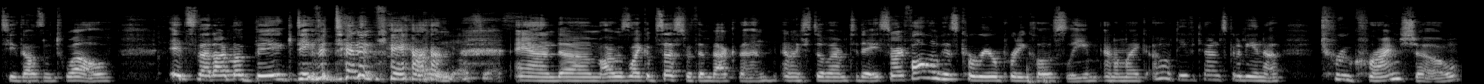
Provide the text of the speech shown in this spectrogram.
2012, it's that I'm a big David Tennant fan. Oh, yes, yes. And um, I was like obsessed with him back then, and I still am today. So I follow his career pretty closely, and I'm like, oh, David Tennant's going to be in a true crime show.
